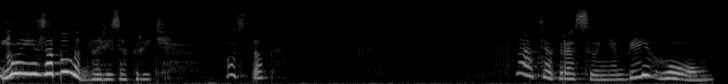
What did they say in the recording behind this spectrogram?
Ну і забула двері закрити. Ось так. А ця красуня бігом.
